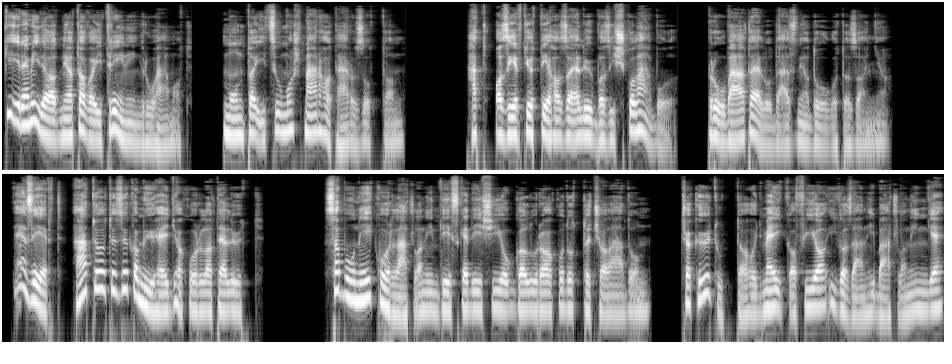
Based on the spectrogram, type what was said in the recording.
Kérem ideadni a tavalyi tréningruhámat, mondta Icu most már határozottan. Hát azért jöttél haza előbb az iskolából? Próbálta elodázni a dolgot az anyja. Ezért átöltözök a műhely gyakorlat előtt. Szabóné korlátlan intézkedési joggal uralkodott a családon. Csak ő tudta, hogy melyik a fia igazán hibátlan inge,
